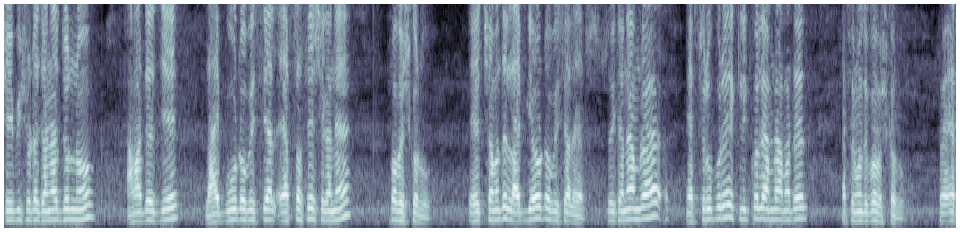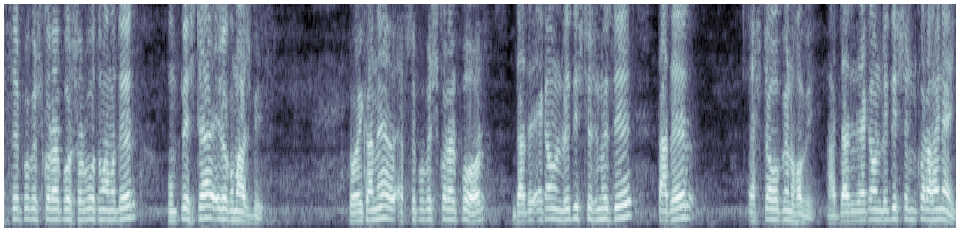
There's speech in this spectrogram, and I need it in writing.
সেই বিষয়টা জানার জন্য আমাদের যে লাইভ বোর্ড অফিসিয়াল অ্যাপস আছে সেখানে প্রবেশ করব। এই হচ্ছে আমাদের লাইভ বোর্ড অফিসিয়াল অ্যাপস তো এখানে আমরা অ্যাপসের উপরে ক্লিক করলে আমরা আমাদের অ্যাপসের মধ্যে প্রবেশ করব। তো অ্যাপসে প্রবেশ করার পর সর্বপ্রথম আমাদের হোম পেজটা এরকম আসবে। তো এখানে অ্যাপসে প্রবেশ করার পর যাদের অ্যাকাউন্ট রেজিস্ট্রেশন হয়েছে তাদের অ্যাপসটা ওপেন হবে। আর যাদের অ্যাকাউন্ট রেজিস্ট্রেশন করা হয় নাই,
